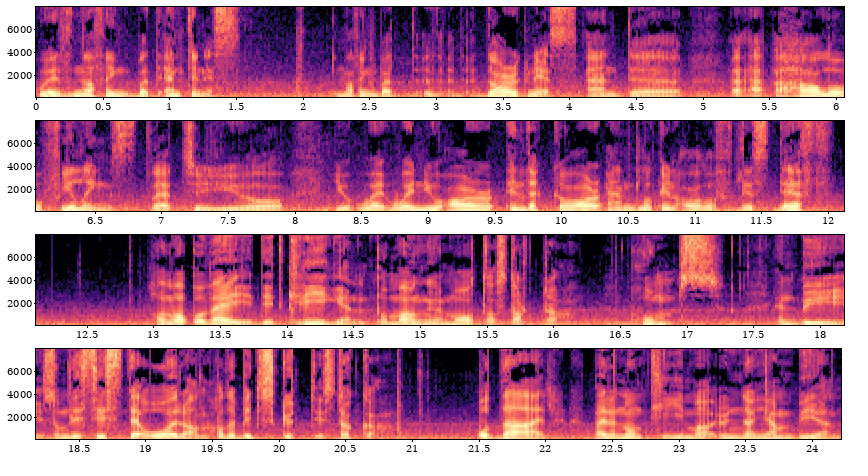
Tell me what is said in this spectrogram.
with nothing but emptiness. Nothing but uh, darkness and uh, a, a hollow feelings that you, you when you are in the car and looking all of this death. Han var på vei dit krigen på mange måter starta. Homs. En by som de siste årene hadde blitt skutt i stykker. Og der, bare noen timer unna hjembyen,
